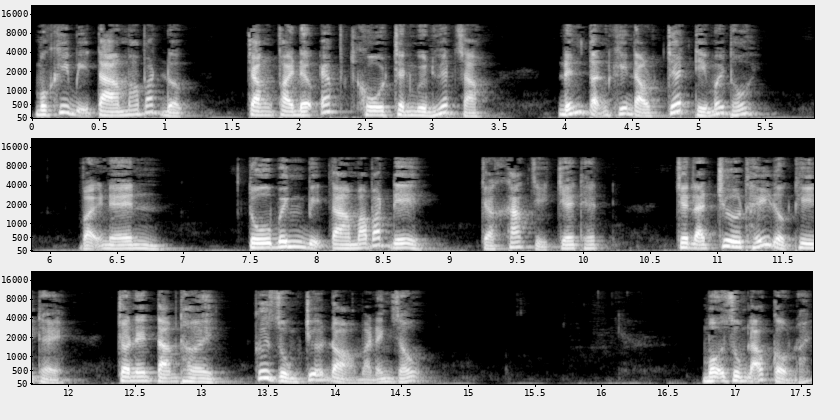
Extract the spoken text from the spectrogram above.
một khi bị tà ma bắt được, chẳng phải đều ép khô chân nguyên huyết sao? Đến tận khi nào chết thì mới thôi. Vậy nên, tù binh bị tà ma bắt đi, chẳng khác gì chết hết. Chỉ là chưa thấy được thi thể, cho nên tạm thời cứ dùng chữ đỏ mà đánh dấu. Mộ dung lão cầu nói.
